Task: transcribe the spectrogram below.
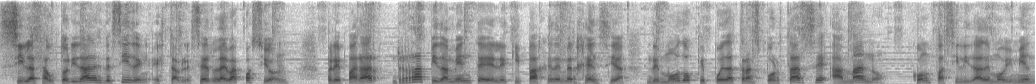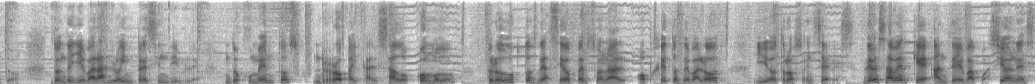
Si las autoridades deciden establecer la evacuación, preparar rápidamente el equipaje de emergencia de modo que pueda transportarse a mano con facilidad de movimiento, donde llevarás lo imprescindible, documentos, ropa y calzado cómodo, productos de aseo personal, objetos de valor, y otros enseres. Debes saber que ante evacuaciones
